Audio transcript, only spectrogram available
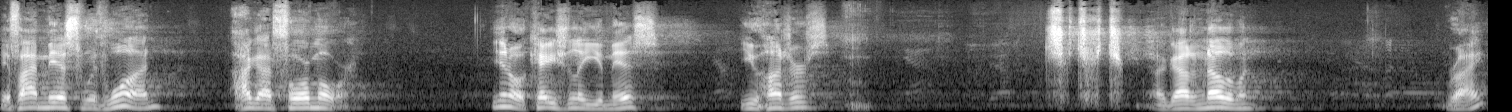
If I miss with one, I got four more. You know, occasionally you miss, you hunters. I got another one. Right?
